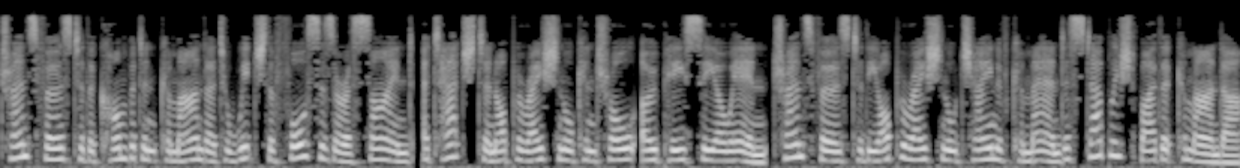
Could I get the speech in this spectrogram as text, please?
transfers to the combatant commander to which the forces are assigned, attached and Operational Control transfers to the operational chain of command established by that commander.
